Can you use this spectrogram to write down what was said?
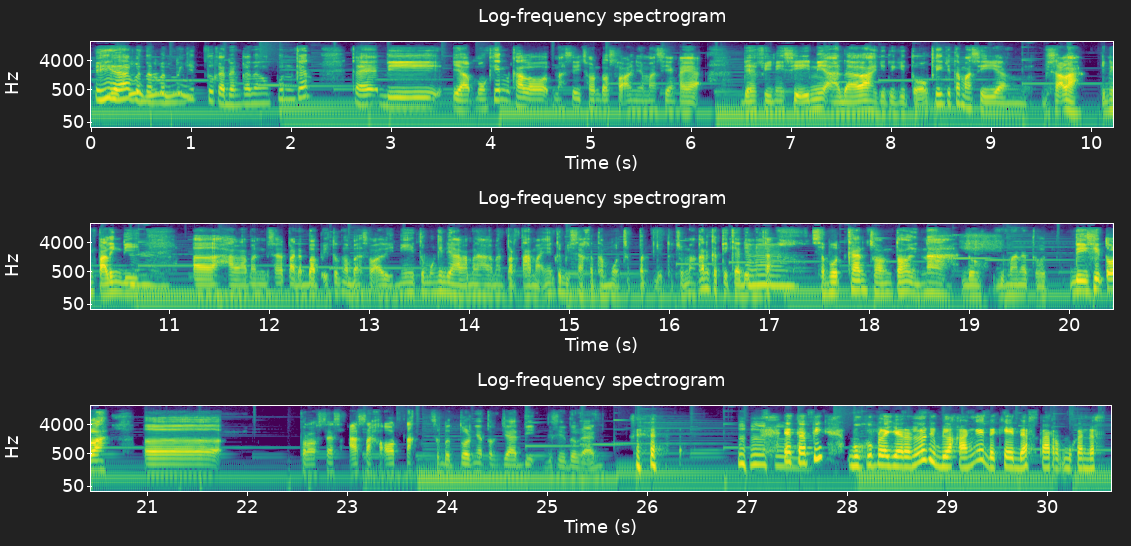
Iya bener-bener gitu. Kadang-kadang pun kan kayak di ya mungkin kalau masih contoh soalnya masih yang kayak definisi ini adalah gitu-gitu. Oke kita masih yang bisa lah. Ini paling di eh, halaman misalnya pada bab itu ngebahas soal ini itu mungkin di halaman-halaman pertamanya itu bisa ketemu cepet gitu. Cuma kan ketika diminta Hmm. sebutkan contoh nah duh gimana tuh? Di situlah eh, proses asah otak sebetulnya terjadi di situ kan Eh tapi buku pelajaran lo di belakangnya ada kayak daftar bukan daftar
